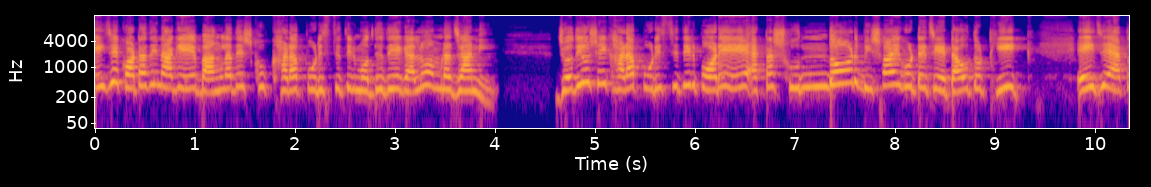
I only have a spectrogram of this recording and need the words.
এই যে কটা দিন আগে বাংলাদেশ খুব খারাপ পরিস্থিতির মধ্যে দিয়ে গেল, আমরা জানি। যদিও সেই খারাপ পরিস্থিতির পরে একটা সুন্দর বিষয় ঘটেছে, এটাও তো ঠিক। এই যে এত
